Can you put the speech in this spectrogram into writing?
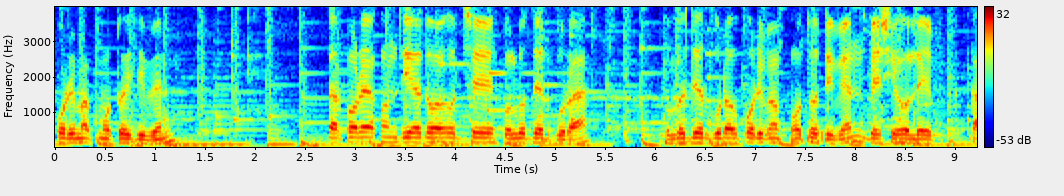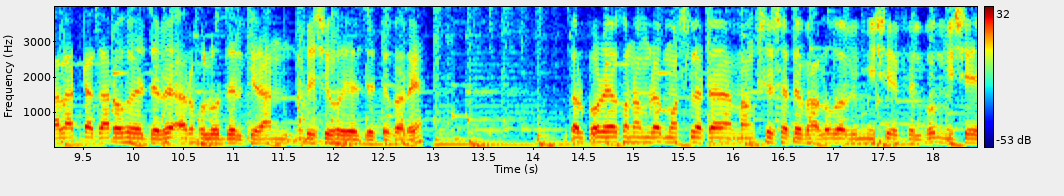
পরিমাপ মতোই দিবেন। তারপরে এখন দিয়ে দেওয়া হচ্ছে হলুদের গুঁড়া। হলুদের গুঁড়াও পরিমাপ মতো দিবেন, বেশি হলে কালারটা গাঢ় হয়ে যাবে আর হলুদের ঘ্রাণ বেশি হয়ে যেতে পারে। তারপরে এখন আমরা মশলাটা মাংসের সাথে ভালোভাবে মিশিয়ে ফেলব, মিশিয়ে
